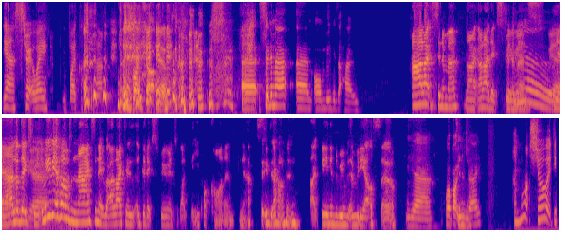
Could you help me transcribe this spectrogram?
yeah, straight away boycott that. Boycott. uh, cinema um, or movies at home? I like cinema. Like I like the experience. Yeah. Yeah, I love the experience. Yeah. The movie at home is nice, isn't it? But I like a, a good experience of like getting your popcorn and you know sitting down and like being in the room with everybody else. So Yeah. What about you, Cinema. Jay? I'm not sure. It dep-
